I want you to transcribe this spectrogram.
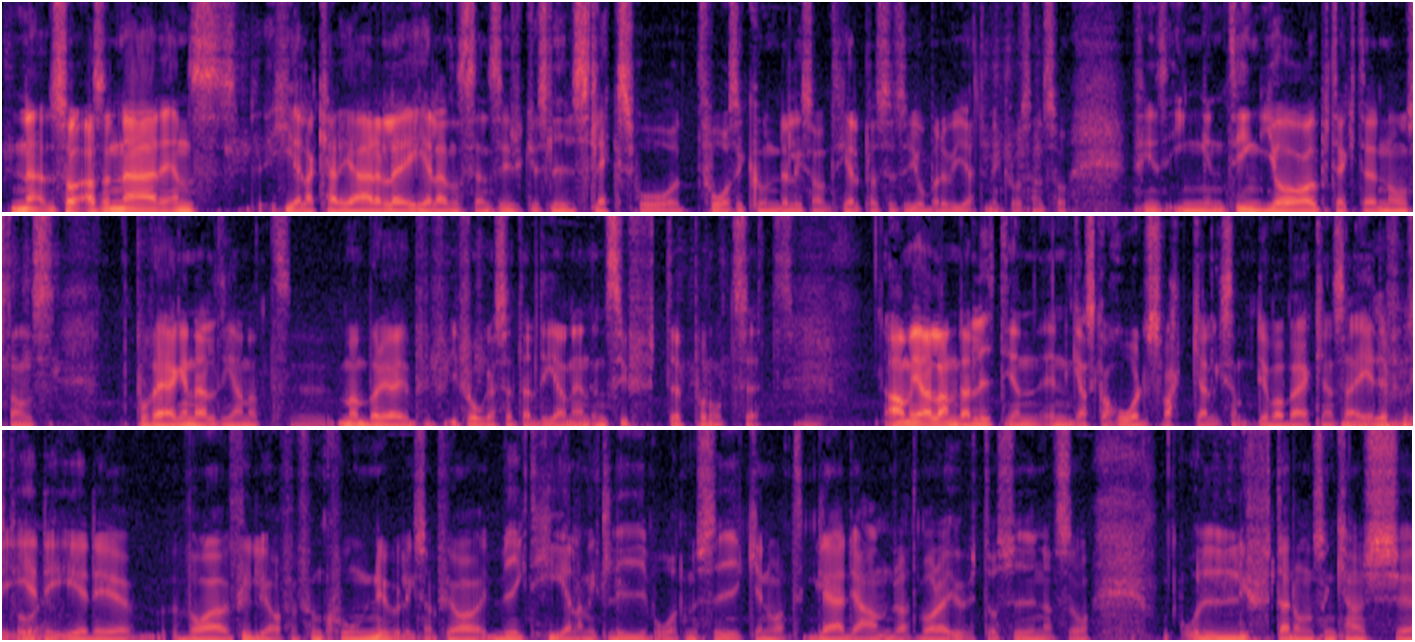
när, så, alltså när ens hela karriär eller hela ens, ens yrkesliv släcks på två sekunder, liksom, helt plötsligt så jobbade vi jättemycket och sen så finns ingenting. Jag upptäckte någonstans på vägen där lite grann att man börjar ifrågasätta lite grann en, en syfte på något sätt. Ja, men jag landade lite i en, en ganska hård svacka. Liksom. Det var verkligen så här, mm, är, det, är, det, är det, vad fyller jag för funktion nu? Liksom? För jag har vikt hela mitt liv åt musiken och att glädja andra, att vara ute och synas och, och lyfta de som kanske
